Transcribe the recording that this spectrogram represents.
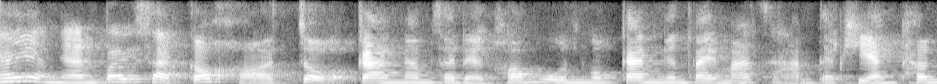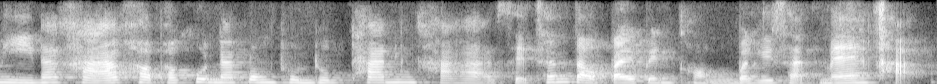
ถ้าอย่างนั้นบริษัทก็ขอจบการนำเสนอข้อมูลงบการเงินไตรมาสสามแต่เพียงเท่านี้นะคะ ขอบพระคุณนักลงทุนทุกท่านค่ะ เซสชั่นต่อไปเป็นของบริษัทแม่ค่ะ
